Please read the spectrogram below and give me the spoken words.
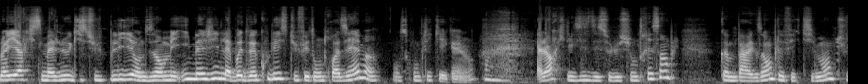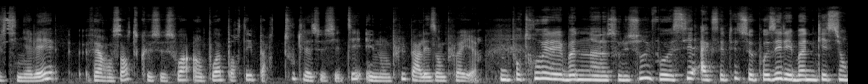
L'employeur qui se met qui supplie en disant mais imagine la boîte va couler si tu fais ton troisième. Bon, c'est compliqué quand même. hein. Alors qu'il existe des solutions très simples, comme par exemple, effectivement, tu le signalais, faire en sorte que ce soit un poids porté par toute la société et non plus par les employeurs. Pour trouver les bonnes euh, solutions, il faut aussi accepter de se poser les bonnes questions.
